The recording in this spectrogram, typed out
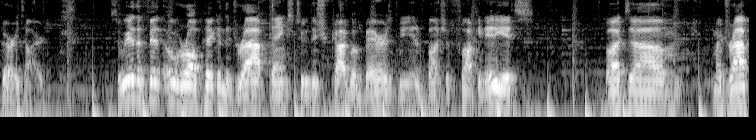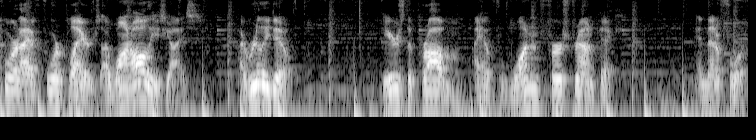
very tired. So we are the fifth overall pick in the draft, thanks to the Chicago Bears being a bunch of fucking idiots. But um, my draft board, I have four players. I want all these guys. I really do. Here's the problem. I have one first round pick and then a fourth.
